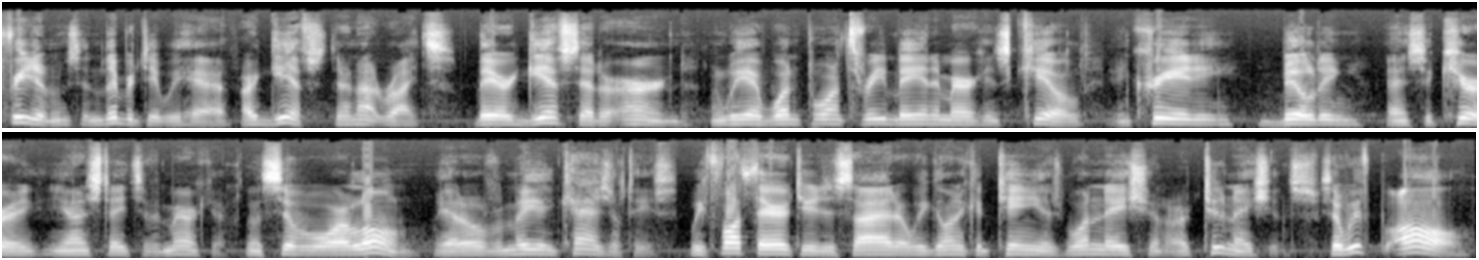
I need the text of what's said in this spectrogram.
freedoms and liberty we have are gifts, they're not rights. They are gifts that are earned. And we have 1.3 million Americans killed in creating, building, and securing the United States of America. In the Civil War alone, we had over a million casualties. We fought there to decide are we going to continue as one nation or two nations. So we've all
